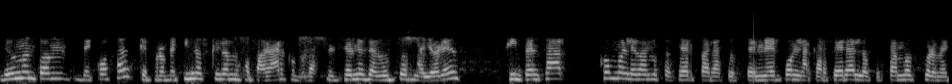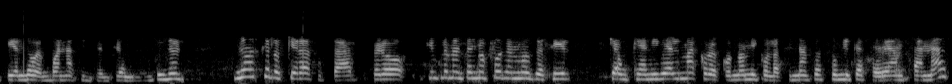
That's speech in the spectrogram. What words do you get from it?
de un montón de cosas que prometimos que íbamos a pagar, como las pensiones de adultos mayores, sin pensar cómo le vamos a hacer para sostener con la cartera lo que estamos prometiendo en buenas intenciones. Entonces, no es que los quiera asustar, pero simplemente no podemos decir que aunque a nivel macroeconómico las finanzas públicas se vean sanas,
